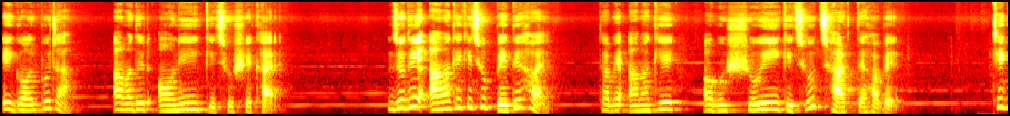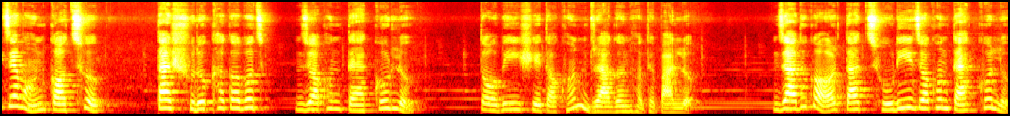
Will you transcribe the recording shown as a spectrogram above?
এই গল্পটা আমাদের অনেক কিছু শেখায়। যদি আমাকে কিছু পেতে হয়, তবে আমাকে অবশ্যই কিছু ছাড়তে হবে। ঠিক যেমন কচ্ছপ তার সুরক্ষা কবচ যখন ত্যাগ করল, তবেই সে তখন ড্রাগন হতে পারল। জাদুকর তার ছড়ি যখন ত্যাগ করল,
